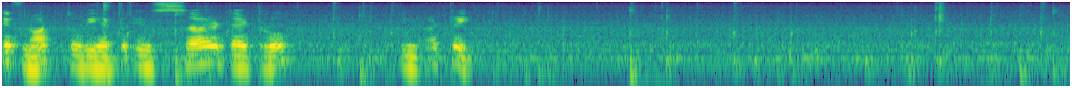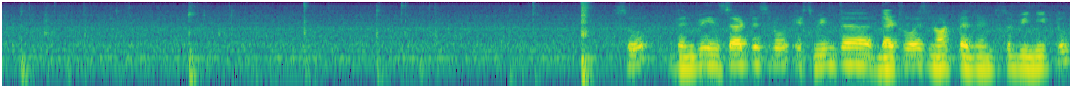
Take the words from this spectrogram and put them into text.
if not so we have to insert that row in a tree. So when we insert this row it means the that row is not present. So we need to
